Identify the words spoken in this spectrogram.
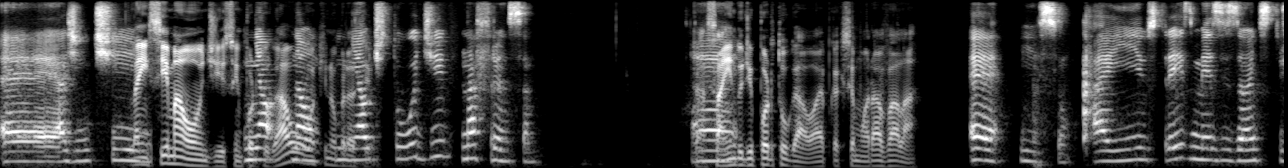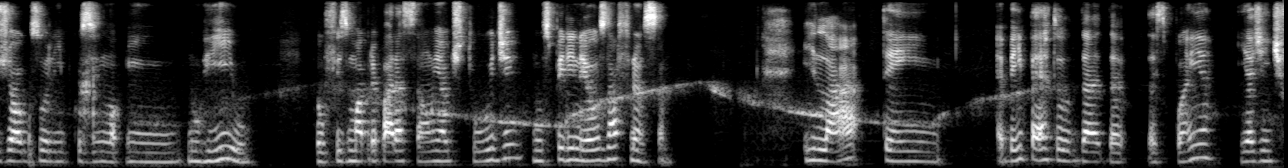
é, a gente... Lá em cima onde? Isso, em Portugal em, não, ou aqui no Brasil? em altitude, na França. Tá, é, saindo de Portugal, a época que você morava lá. É, isso. Aí, os três meses antes dos Jogos Olímpicos em, em, no Rio, eu fiz uma preparação em altitude nos Pirineus, na França. E lá tem. É bem perto da, da, da Espanha, e a gente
